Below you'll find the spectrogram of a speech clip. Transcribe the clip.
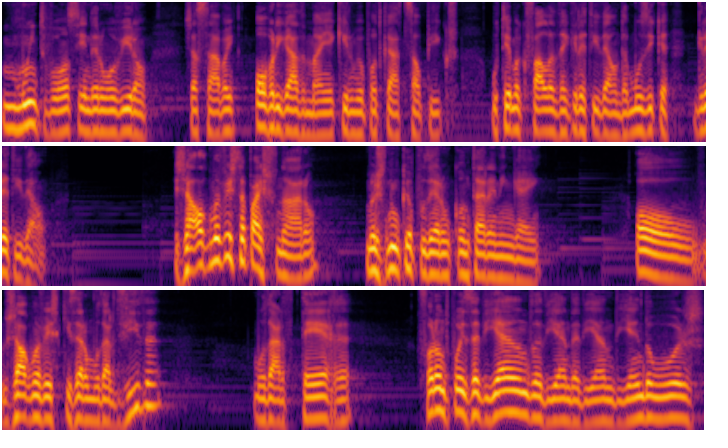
muito bom. Se ainda não ouviram, já sabem, Obrigado, Mãe, aqui no meu podcast Salpicos, o tema que fala da gratidão, da música Gratidão. Já alguma vez se apaixonaram, mas nunca puderam contar a ninguém? Ou já alguma vez quiseram mudar de vida? Mudar de terra? Foram depois adiando, adiando, adiando e ainda hoje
